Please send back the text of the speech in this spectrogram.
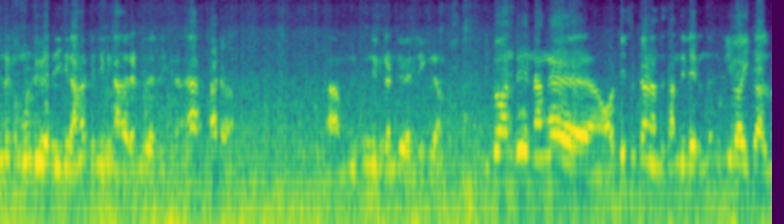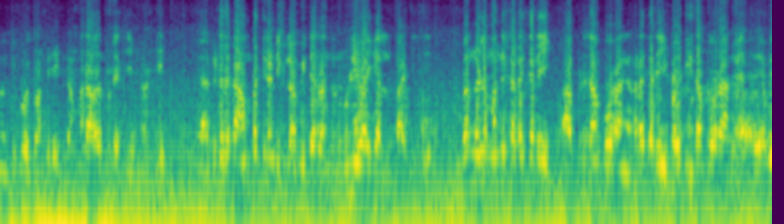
இன்னுக்கு மூன்று பேர் இருக்கிறாங்க பின்னுக்கு நாங்கள் ரெண்டு பேர் இருக்கிறாங்க. காட்டுவோம் பின்னுக்கு ரெண்டு பேர் இருக்கிறோம். இப்போ வந்து நாங்கள் ஒட்டி சுட்டான் அந்த சந்தில இருந்து முள்ளிவாய்க்கால் நோக்கி போய் கொண்டிருக்கிறோம். அதாவது முள்ளத்தியம் நோக்கி. கிட்டத்தட்ட 52 ரெண்டு கிலோமீட்டர் வந்து முள்ளிவாய்க்கால் காட்டிச்சு. இவங்களும் வந்து கடற்கரை அப்படிதான் போறாங்க. கடற்கரை பகுதிக்கு தான் போறாங்க. எப்போ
